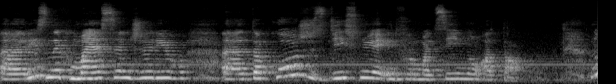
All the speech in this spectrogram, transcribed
е, різних месенджерів е, також здійснює інформаційну атаку. Ну,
